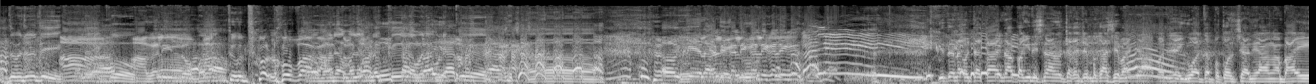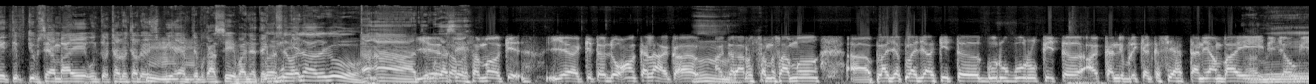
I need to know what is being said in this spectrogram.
Betul betul betul. Ah, ah, gali lubang tutup lubang. Ah, Banyak banyak mereka hutang banyak mereka. Ah. Okey lah Kali kali kali kali kali Kita nak ucapkan dah pagi di sana ucapkan terima kasih banyak pada cikgu atas perkongsian yang baik, tips-tips yang baik untuk calon-calon SPM. Terima kasih banyak Terima kasih banyak cikgu. Ha ah, terima ya, kasih. sama-sama. Ki- Ya, kita doakanlah Hmm. agar sama-sama uh, pelajar-pelajar kita, guru-guru kita akan diberikan kesihatan yang baik, Amin. dijauhi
